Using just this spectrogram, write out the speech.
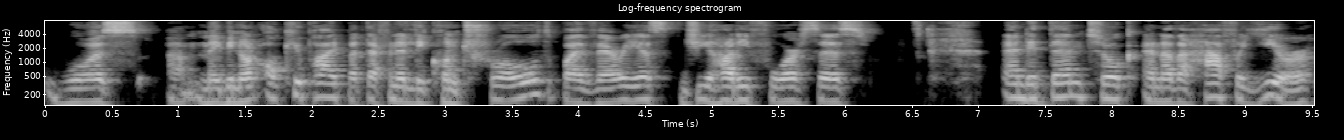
was um, maybe not occupied, but definitely controlled by various jihadi forces. And it then took another half a year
